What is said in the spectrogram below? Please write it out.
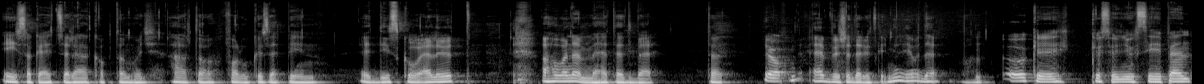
éjszaka egyszer elkaptam, hogy állt a falu közepén egy diszkó előtt, ahova nem mehetett be. Tehát jó. ebből se derült ki, jó, de van. Oké, okay, köszönjük szépen.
